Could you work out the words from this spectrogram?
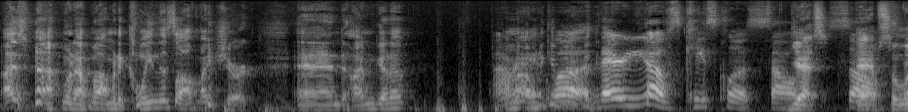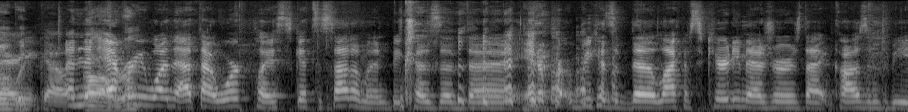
I I'm gonna, I'm gonna clean this off my shirt, and I'm gonna. I'm, All I'm gonna right. Well, back with it. there you go. Case closed. Solved. Yes, Solved. absolutely. There you go. And then All right. everyone at that workplace gets a settlement because of the inappro- because of the lack of security measures that cause them to be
